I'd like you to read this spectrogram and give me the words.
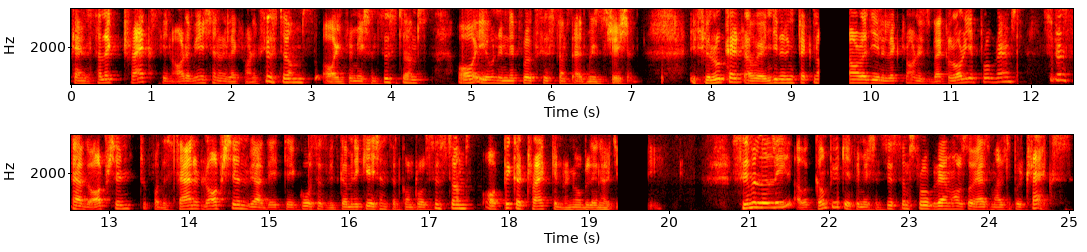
can select tracks in automation and electronic systems or information systems or even in network systems administration. If you look at our engineering technology and electronics baccalaureate programs, students have the option to, for the standard option where they take courses with communications and control systems or pick a track in renewable energy. Similarly, our computer information systems program also has multiple tracks.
